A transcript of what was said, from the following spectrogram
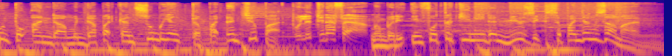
untuk anda mendapatkan sumber yang tepat dan cepat. Bulletin FM memberi info terkini dan muzik sepanjang zaman.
